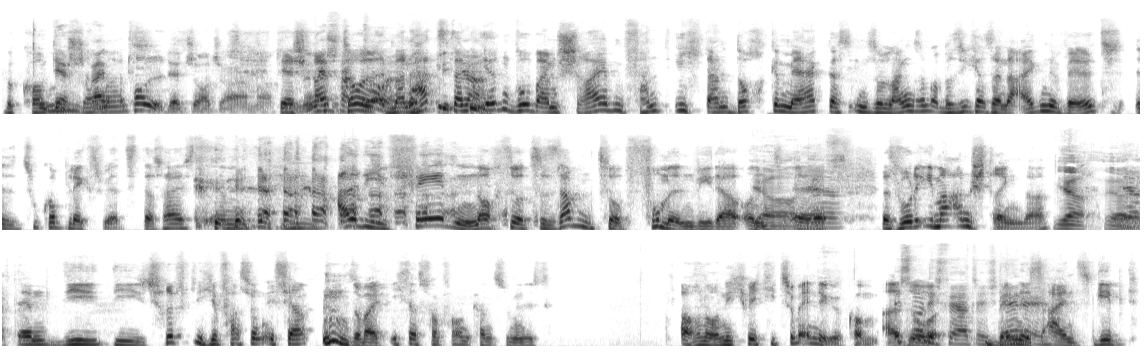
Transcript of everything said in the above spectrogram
bekommen. Und der schreibt damals. toll, der George R. R. Martin. Der ne? schreibt schreibt toll. toll, Man hat wirklich, dann ja. irgendwo beim Schreiben, fand ich dann doch gemerkt, dass ihm so langsam aber sicher seine eigene Welt äh, zu komplex wird. Das heißt, ähm, all die Fäden noch so zusammen zu fummeln wieder und Ja. äh, Ja. das wurde immer anstrengender. Ja, ja. Ja. Ähm, die, die schriftliche Fassung ist ja, soweit ich das verfolgen kann, zumindest auch noch nicht richtig zum Ende gekommen. Also, noch nicht fertig. wenn Nee, es nee. eins gibt,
